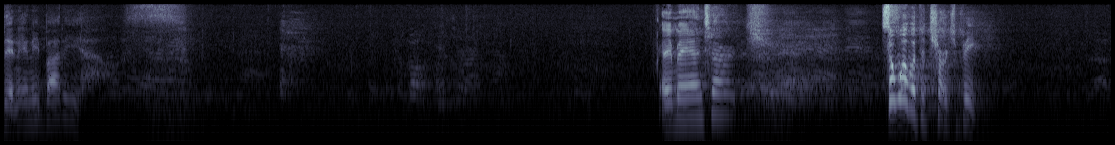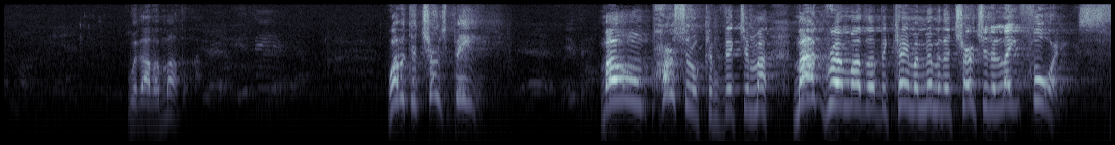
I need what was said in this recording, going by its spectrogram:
Than anybody else. Amen, church. So, what would the church be without a mother? What would the church be? My own personal conviction, my, my grandmother became a member of the church in the late 40s.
